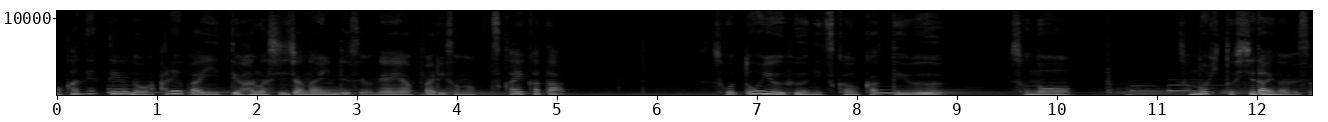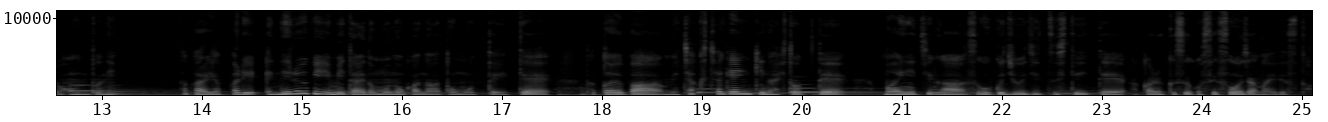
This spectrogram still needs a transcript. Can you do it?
お金っていうのはあればいいっていう話じゃないんですよね。やっぱりその使い方そうどういうふうに使うかっていうそのその人次第なんですよ本当に。だからやっぱりエネルギーみたいなものかなと思っていて例えばめちゃくちゃ元気な人って毎日がすごく充実していて明るく過ごせそうじゃないですか。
